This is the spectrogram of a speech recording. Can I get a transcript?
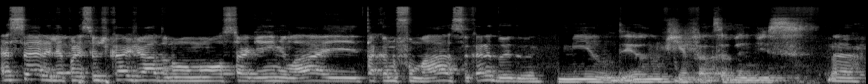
É sério, ele apareceu de cajado no, no All-Star Game lá e tacando fumaça. O cara é doido, velho. Meu Deus, eu não tinha ficado sabendo disso. é É.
